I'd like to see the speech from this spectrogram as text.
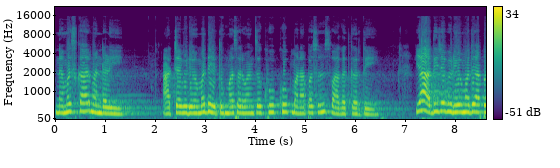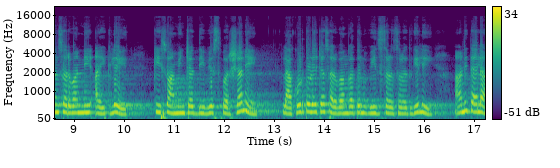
नमस्कार मंडळी. आजच्या व्हिडिओमध्ये तुम्हा सर्वांचं खूप खूप मनापासून स्वागत करते. या आधीच्या व्हिडिओमध्ये आपण सर्वांनी ऐकलेत की स्वामींच्या दिव्य स्पर्शाने लाकूडतोड्याच्या सर्वांगातून वीज सळसळत गेली आणि त्याला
